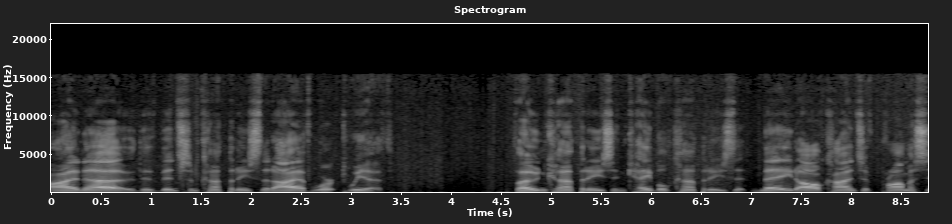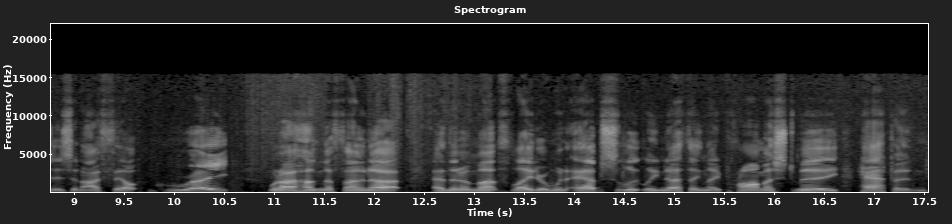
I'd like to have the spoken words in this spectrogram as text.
I know there have been some companies that I have worked with phone companies and cable companies that made all kinds of promises, and I felt great when I hung the phone up. And then a month later, when absolutely nothing they promised me happened,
